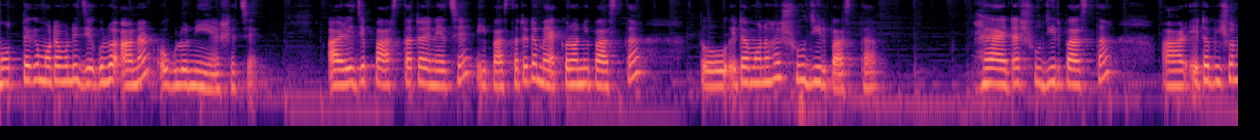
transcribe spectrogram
মোট থেকে মোটামুটি যেগুলো আনার, ওগুলো নিয়ে এসেছে। আর এই যে পাস্তাটা এনেছে, এই পাস্তাটা এটা ম্যাকরনি পাস্তা তো এটা মনে হয় সুজির পাস্তা। হ্যাঁ এটা সুজির পাস্তা। আর এটা ভীষণ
